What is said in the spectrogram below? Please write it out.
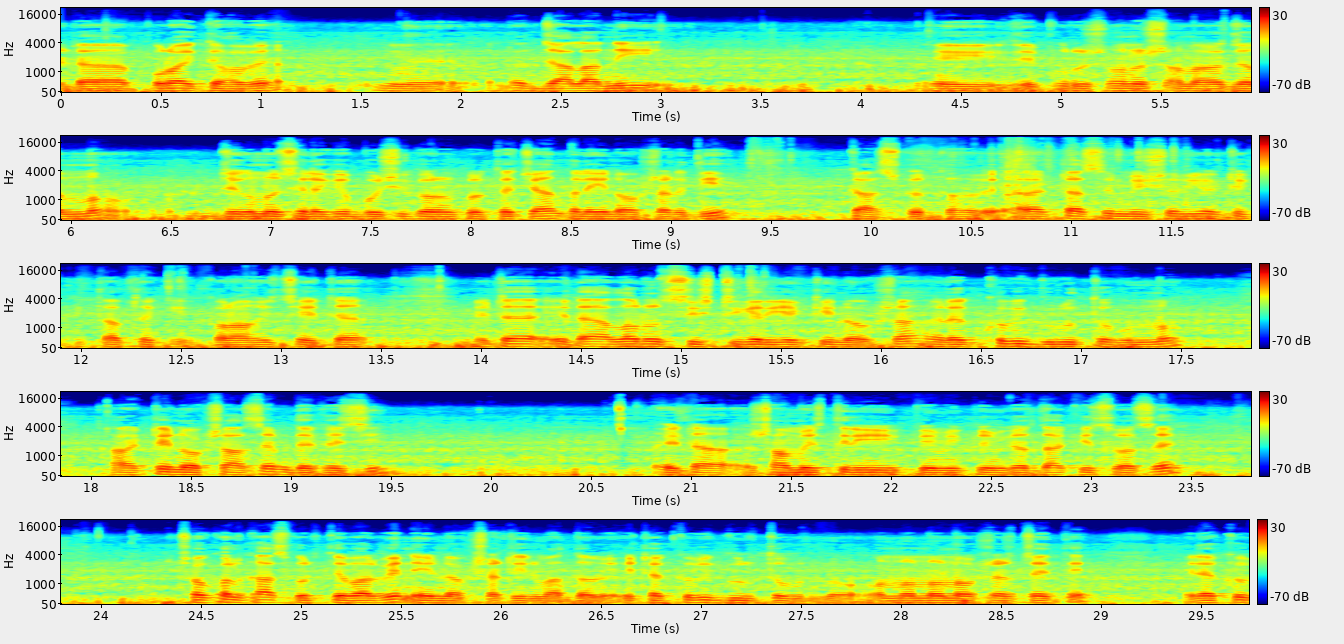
এটা পোড়াইতে হবে। জ্বালানি এই যে পুরুষ মানুষ আনার জন্য যে কোনো ছেলেকে বশীকরণ করতে চান, তাহলে এই নকশাটা দিয়ে কাজ করতে হবে। আর একটা আছে মিশরীয় একটি কিতাব থেকে করা হয়েছে, এটা এটা এটা আল্লাহর সৃষ্টিকারী একটি নকশা, এটা খুবই গুরুত্বপূর্ণ। আরেকটাই নকশা আছে, আমি দেখাইছি। এটা স্বামী, স্ত্রী, প্রেমিক, প্রেমিকা, যা কিছু আছে, সকল কাজ করতে পারবেন এই নকশাটির মাধ্যমে। এটা খুবই গুরুত্বপূর্ণ। অন্য অন্য নকশার চাইতে এটা খুব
